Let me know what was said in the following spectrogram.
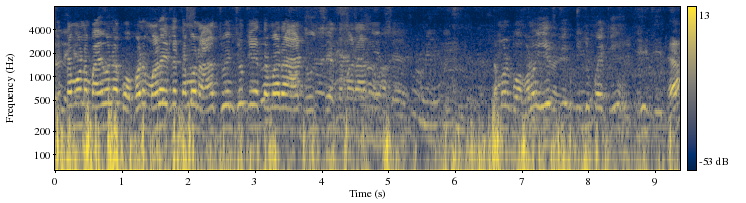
કે તમારા બાયોના બોબણ મળે એટલે તમારો હાથ જોઈને છું કે તમારા આ દોષ છે તમારા આ દોષ છે. તમારો બોબણો એ જ બીજું કોઈ હા?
